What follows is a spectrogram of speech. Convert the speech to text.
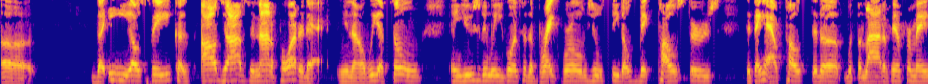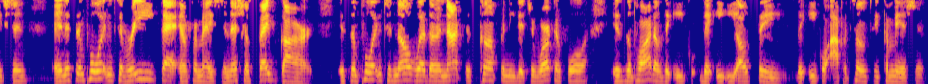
uh, the EEOC because all jobs are not a part of that. You know, we assume, and usually when you go into the break rooms, you'll see those big posters that they have posted up with a lot of information. And it's important to read that information. That's your safeguard. It's important to know whether or not this company that you're working for is a part of the equal, the EEOC, the Equal Opportunity Commission,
